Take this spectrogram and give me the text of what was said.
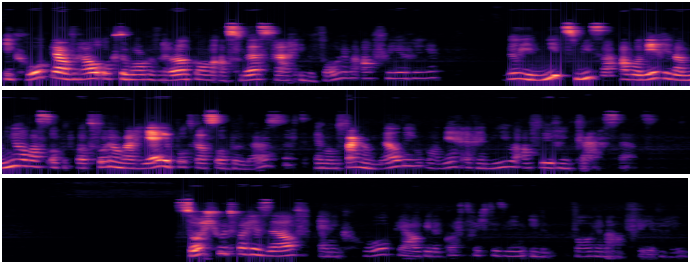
Ik hoop jou vooral ook te mogen verwelkomen als luisteraar in de volgende afleveringen. Wil je niets missen? Abonneer je dan nu alvast op het platform waar jij je podcast op beluistert en ontvang een melding wanneer er een nieuwe aflevering klaar staat. Zorg goed voor jezelf en ik hoop jou binnenkort terug te zien in de volgende aflevering.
